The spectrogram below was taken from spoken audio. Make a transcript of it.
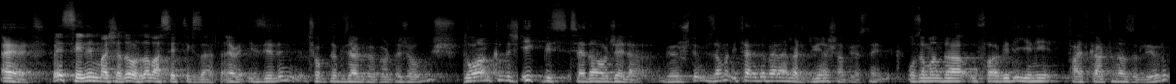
Evet. Ve senin maçta da orada bahsettik zaten. Evet izledim. Çok da güzel bir röportaj olmuş. Doğan Kılıç ilk biz Seda Hoca ile görüştüğümüz zaman İtalya'da beraberdik. Dünya şampiyonasındaydık. O zaman daha UFA 1'i yeni fight kartını hazırlıyorum.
